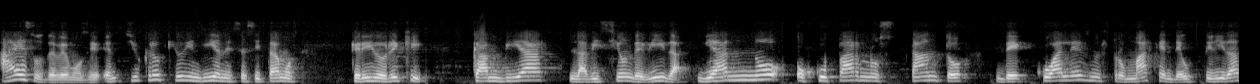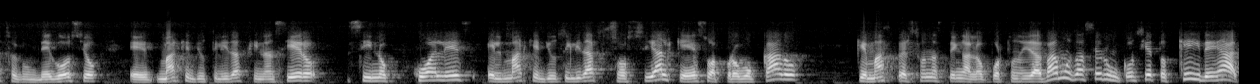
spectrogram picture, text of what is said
a esos debemos ir. Yo creo que hoy en día necesitamos, querido Ricky, cambiar la visión de vida, ya no ocuparnos tanto de cuál es nuestro margen de utilidad sobre un negocio, eh, margen de utilidad financiero, sino cuál es el margen de utilidad social que eso ha provocado que más personas tengan la oportunidad. Vamos a hacer un concierto, qué ideal,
